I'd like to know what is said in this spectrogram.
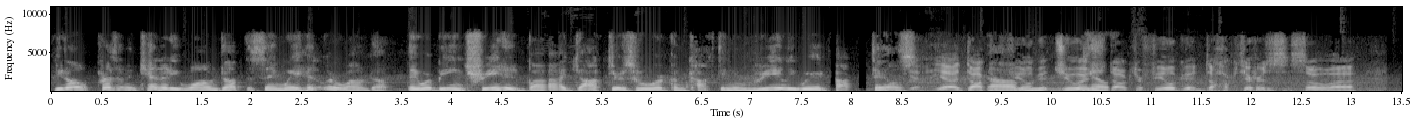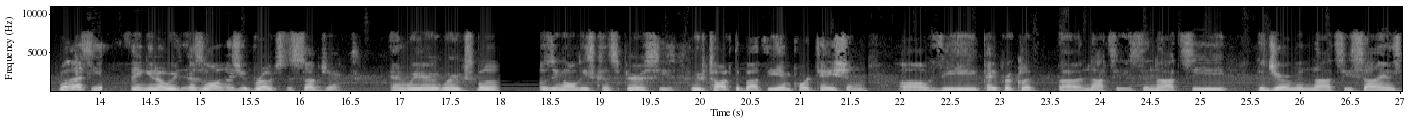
You know, President Kennedy wound up the same way Hitler wound up. They were being treated by doctors who were concocting really weird cocktails. Yeah, yeah Dr. Um, Feelgood, Jewish you know, Dr. Feelgood doctors. So, uh... well, that's the thing. You know, as long as you broach the subject, and we're we're exposing all these conspiracies, we've talked about the importation of the paperclip uh, Nazis, the Nazi the German Nazi science.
